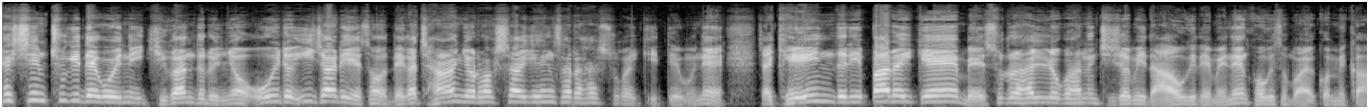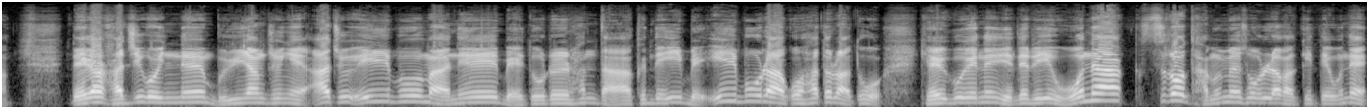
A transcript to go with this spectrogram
핵심 축이 되고 있는 이 기관들은요, 오히려 이 자리에서 내가 장악력을 확실하게 행사를 할 수가 있기 때문에 자, 개인들이 빠르게 매수를 하려고 하는 지점이 나오게 되면은 거기서 뭐 할 겁니까? 내가 가지고 있는 물량 중에 아주 일부만을 매도를 한다. 근데 이 매- 일부라고 하더라도 결국에는 얘들이 워낙 쓸어 담으면서 올라갔기 때문에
